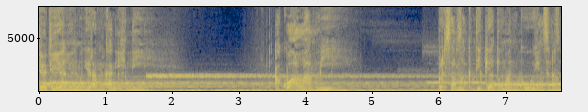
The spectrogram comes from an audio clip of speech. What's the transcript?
Kejadian menyeramkan ini aku alami bersama ketiga temanku yang sedang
